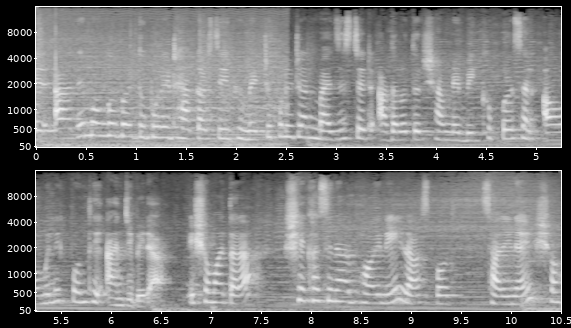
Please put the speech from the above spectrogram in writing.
এর আগে মঙ্গলবার দুপুরে ঢাকার চিফ মেট্রোপলিটন ম্যাজিস্ট্রেট আদালতের সামনে বিক্ষোভ করেছেন আওয়ামী লীগপন্থী আইনজীবীরা। এ সময় তারা শেখ হাসিনার ভয় নেই রাজপথ সারিনাই সহ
